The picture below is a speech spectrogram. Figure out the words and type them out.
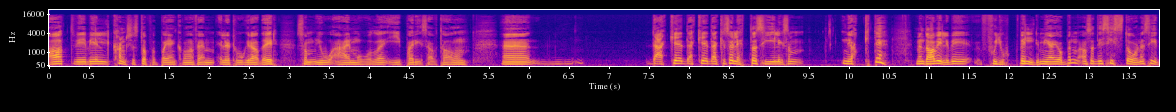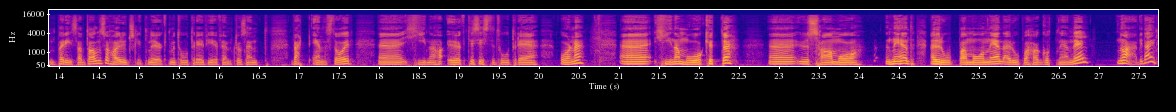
at vi vil kanskje stoppe på 1,5 eller 2 grader, som jo er målet i Parisavtalen. Eh, det, er ikke, det, er ikke, det, er ikke, så lett å si liksom nøyaktig, men da ville vi få gjort veldig mye av jobben. Altså De siste årene siden Parisavtalen så har utslippene økt med 2-3-4-5 hvert eneste år. Eh, Kina har økt de siste to-tre årene. Eh, Kina må kutte. USA må ned. Europa må ned. Europa har gått ned en del nå er vi der.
